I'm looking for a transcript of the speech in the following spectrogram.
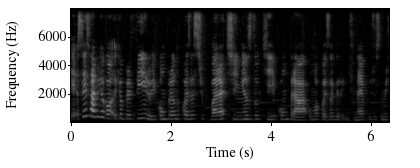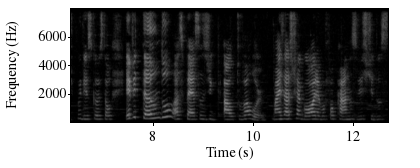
Vocês sabem que eu, que eu prefiro ir comprando coisas, tipo, baratinhas do que comprar uma coisa grande, né? Justamente por isso que eu estou evitando as peças de alto valor. Mas acho que agora eu vou focar nos vestidos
